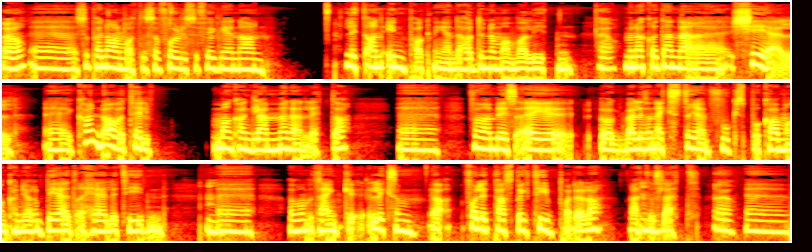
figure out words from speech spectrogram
Ja. Eh, så på en annen måte så får du selvfølgelig en annen litt annen innpakning enn det hadde når man var liten. Ja. Men akkurat den der eh, sjelen eh, kan av og til Man kan glemme den litt, da. Eh, for man blir så Jeg og veldig sånn ekstremt fokus på hva man kan gjøre bedre hele tiden. Mm. Eh, at man må tenke liksom Ja, få litt perspektiv på det, da, rett Mm. og slett. Ja. Eh,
